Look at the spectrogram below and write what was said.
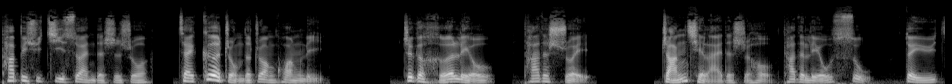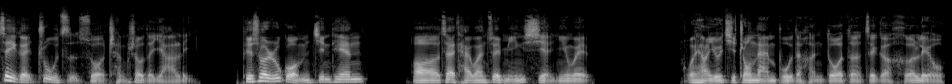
它必须计算的是说，在各种的状况里，这个河流它的水涨起来的时候，它的流速对于这个柱子所承受的压力。比如说，如果我们今天呃在台湾最明显，因为我想尤其中南部的很多的这个河流。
